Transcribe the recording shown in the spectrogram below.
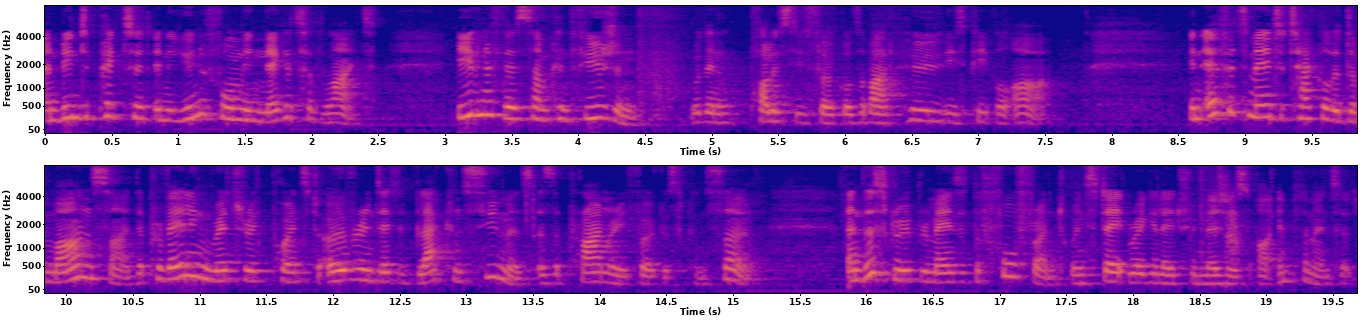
and been depicted in a uniformly negative light, even if there's some confusion within policy circles about who these people are. In efforts made to tackle the demand side, the prevailing rhetoric points to over indebted black consumers as the primary focus of concern. And this group remains at the forefront when state regulatory measures are implemented.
